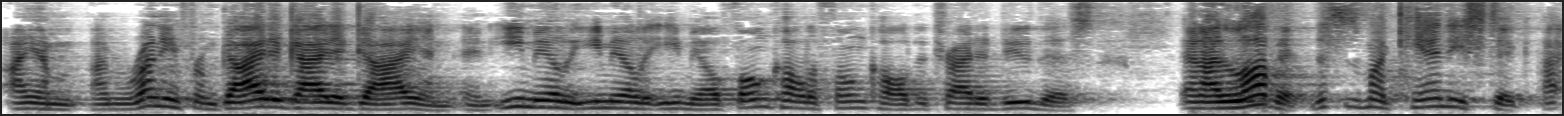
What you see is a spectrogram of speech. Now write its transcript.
I am, I'm running from guy to guy to guy and, and email to email to email, phone call to phone call to try to do this. And I love it. This is my candy stick. I,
